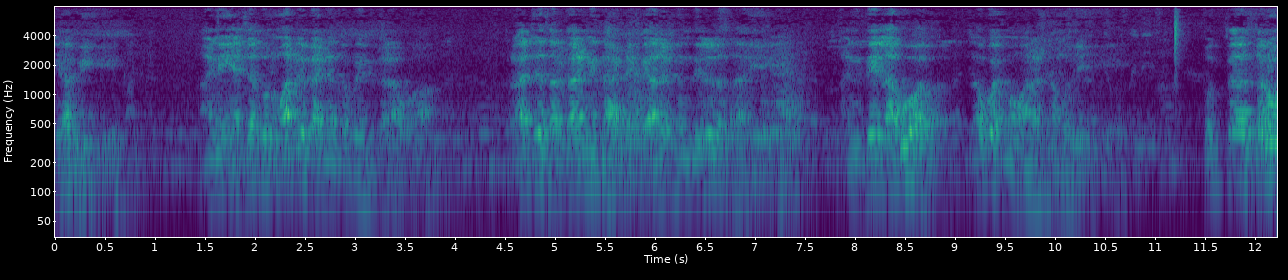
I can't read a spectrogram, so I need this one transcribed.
घ्यावी. आणि याच्यातून मार्ग काढण्याचा प्रयत्न करावा. राज्य सरकारने दहा टक्के आरक्षण दिलेलंच आहे. आणि ते लागू लागू आहे महाराष्ट्रामध्ये. फक्त सर्व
